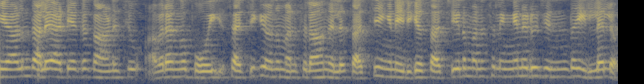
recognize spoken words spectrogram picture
ഇയാളും തലയാട്ടിയൊക്കെ കാണിച്ചു. അവരങ്ങ് പോയി. സച്ചിക്ക് ഒന്നും മനസ്സിലാവുന്നില്ല. സച്ചി ഇങ്ങനെ ഇരിക്കുക. സച്ചിയുടെ മനസ്സിൽ ഇങ്ങനെ ഒരു ചിന്ത ഇല്ലല്ലോ.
